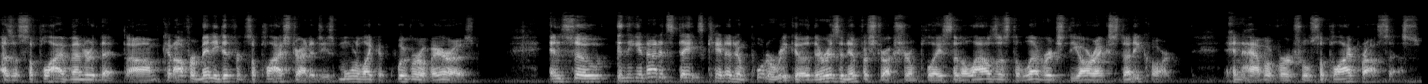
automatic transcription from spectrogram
as a supply vendor that um, can offer many different supply strategies, more like a quiver of arrows. And so in the United States, Canada, and Puerto Rico, there is an infrastructure in place that allows us to leverage the RX study card and have a virtual supply process.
